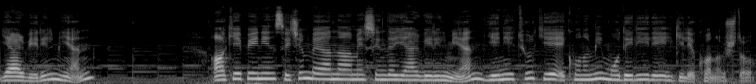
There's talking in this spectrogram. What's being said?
yer verilmeyen AKP'nin seçim beyannamesinde yer verilmeyen yeni Türkiye ekonomi modeliyle ilgili konuştu.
